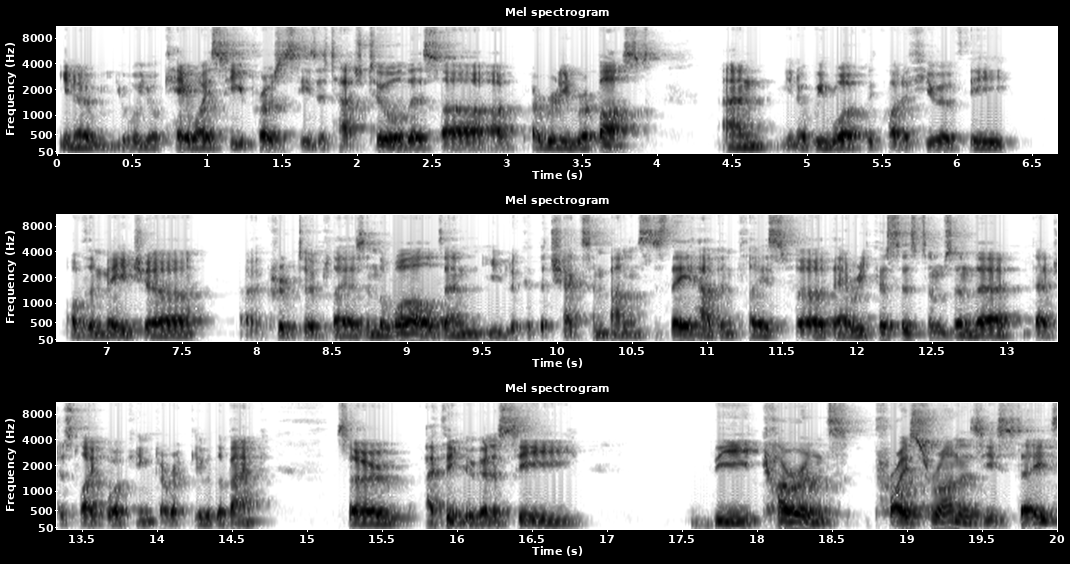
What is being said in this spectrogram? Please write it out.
you know your, your KYC processes attached to all this are, are, are, really robust. And you know we work with quite a few of the of the major uh, crypto players in the world, and you look at the checks and balances they have in place for their ecosystems, and they're they're just like working directly with the bank. So I think you're going to see the current price run, as you state,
